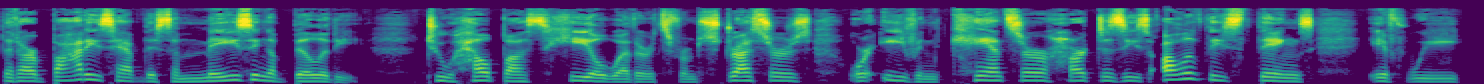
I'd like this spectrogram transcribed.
that our bodies have this amazing ability to help us heal, whether it's from stressors or even cancer, heart disease, all of these things, if we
